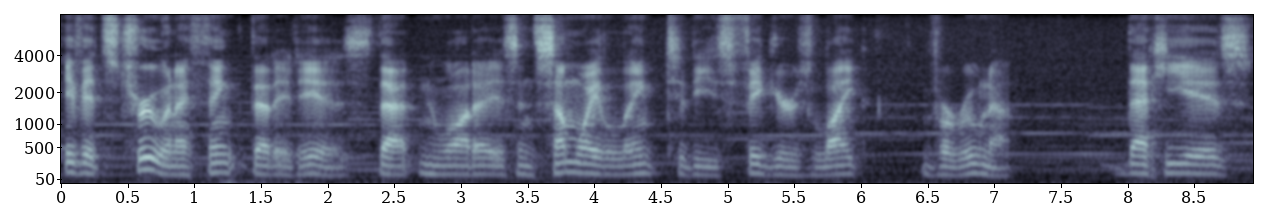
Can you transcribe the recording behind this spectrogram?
if it's true, and I think that it is, that Nuada is in some way linked to these figures like Varuna, that he is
